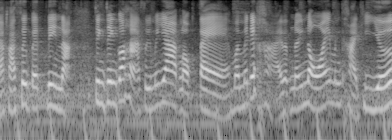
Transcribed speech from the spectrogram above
นะคะ ซึ่งเบกตินอะจริง ๆ ก็หาซื้อไม่ยากหรอกแต่มันไม่ได้ขายแบบน้อยๆ มันขายที่เยอะ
